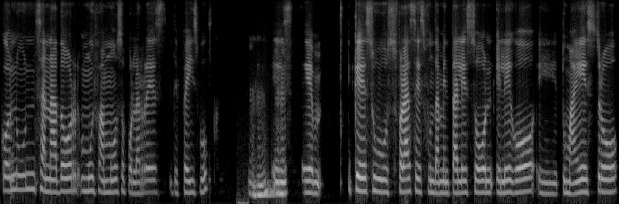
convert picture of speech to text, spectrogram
con un sanador muy famoso por las redes de Facebook. Este, que sus frases fundamentales son el ego, eh, tu maestro.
